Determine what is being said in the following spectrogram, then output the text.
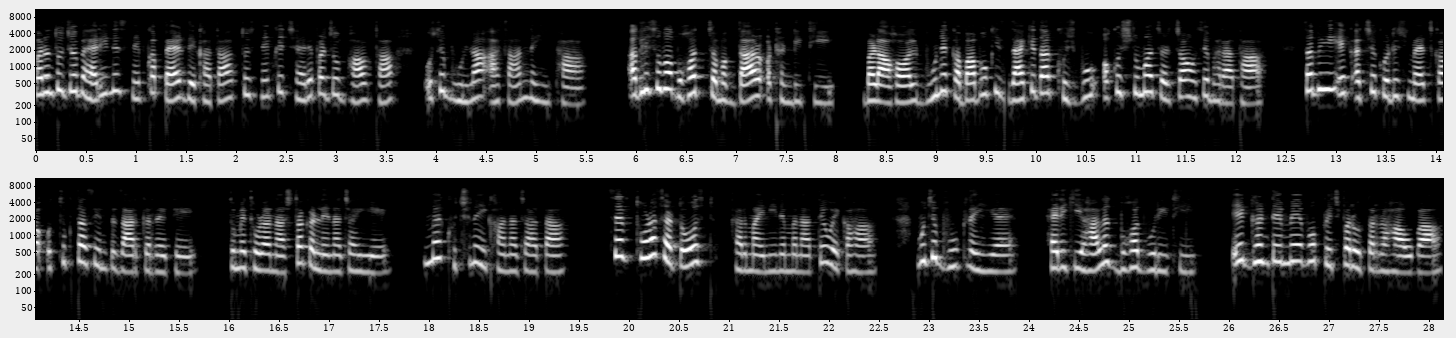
परंतु जब हैरी ने स्नेप का पैर देखा था तो स्नेप के चेहरे पर जो भाव था, उसे भूलना आसान नहीं था। अगली सुबह बहुत चमकदार और ठंडी थी। बड़ा हॉल, भूने कबाबों की जायकेदार खुशबू और खुशनुमा चर्चाओं से भरा था। सभी एक अच्छे क्विडिच मैच का उत्सुकता से इंतज़ार कर रहे थे। तुम्हें थोड़ा नाश्ता कर लेना चाहिए। मैं कुछ नहीं खाना चाहता। सिर्फ़ थोड़ा सा टोस्ट हरमाइनी ने मनाते हुए कहा। मुझे भूख नहीं है। हैरी की हालत बहुत बुरी थी। एक घंटे में वो पिच पर उतर रहा होगा।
